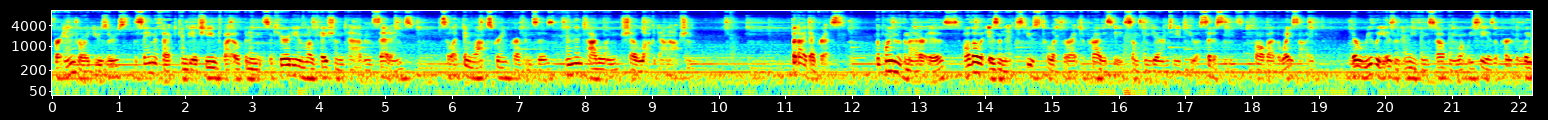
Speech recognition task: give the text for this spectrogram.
For Android users, the same effect can be achieved by opening the Security and Location tab in Settings, selecting lock screen preferences, and then toggling Show Lockdown option. But I digress. The point of the matter is, although it is an excuse to let the right to privacy, something guaranteed to U.S. citizens, fall by the wayside, there really isn't anything stopping what we see as a perfectly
